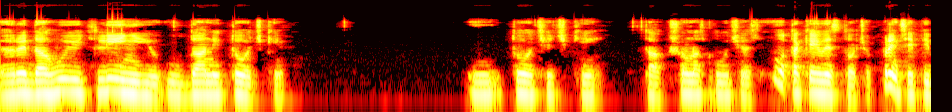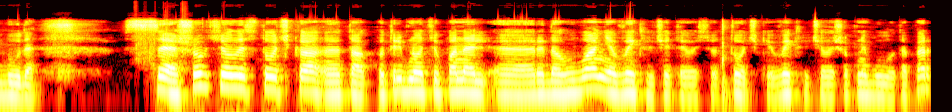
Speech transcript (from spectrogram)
редагують лінію у даній точці. У точечки. Так, що в нас вийшло? Ну, такий листочок. В принципі, буде. Все, що в цього листочка? Так, потрібно цю панель редагування виключити. Ось от точки. Виключили, щоб не було. Тепер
